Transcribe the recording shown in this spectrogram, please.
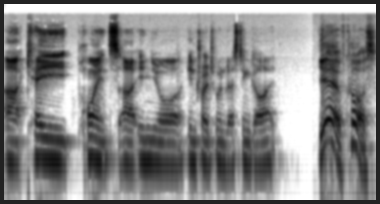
uh, key points uh, in your intro to investing guide? Yeah, of course.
